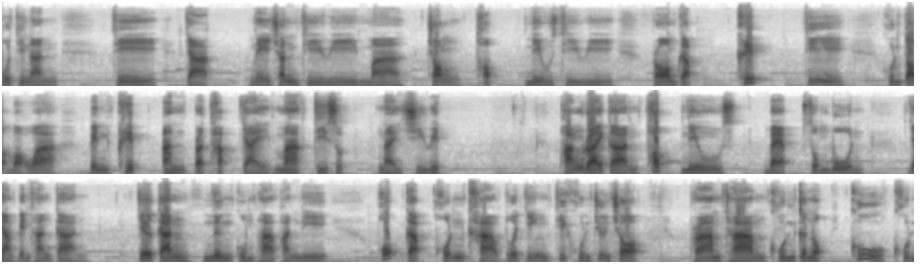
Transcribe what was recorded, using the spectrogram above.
วุฒินันที่จาก Nation TV มาช่อง Top News TV พร้อมกับคลิปที่คุณท็อปบอกว่าเป็นคลิปอันประทับใจมากที่สุดในชีวิต ผังรายการ Top News แบบสมบูรณ์อย่างเป็นทางการ เจอกัน 1 กุมภาพันธ์นี้ พบกับคนข่าวตัวจริงที่คุณชื่นชอบ พรามไทม์คุณกนก คู่คุณ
